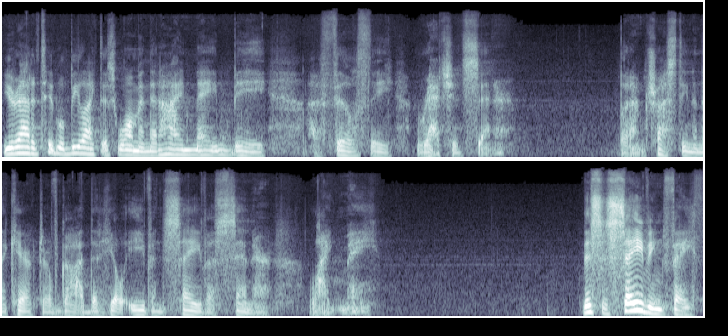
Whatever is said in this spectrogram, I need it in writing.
your attitude will be like this woman that I may be a filthy, wretched sinner. But I'm trusting in the character of God that He'll even save a sinner like me. This is saving faith.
